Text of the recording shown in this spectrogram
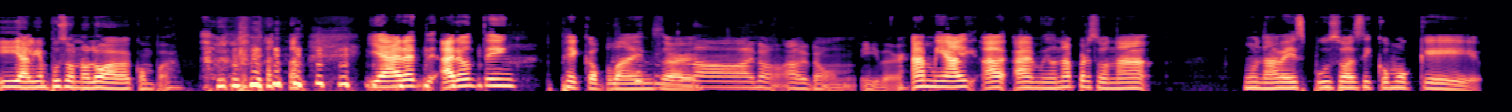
Y alguien puso, no lo haga, compa. Yeah, I don't, I don't think pickup lines are. No, I don't, I don't either. A mí, al- a, a mí una persona una vez puso así como que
